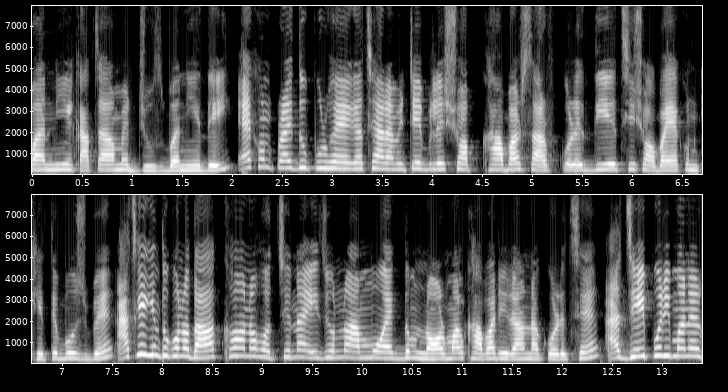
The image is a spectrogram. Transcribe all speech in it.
বানিয়ে কাঁচা আমের জুস বানিয়ে দেই। এখন প্রায় দুপুর হয়ে গেছে, আর আমি টেবিলে সব খাবার সার্ভ করে দিয়েছি, সবাই এখন খেতে বসবে। আজকে কিন্তু কোনো দাওয়াত খাওয়ানো হচ্ছে না, এই জন্য আম্মু একদম নর্মাল খাবারই রান্না করেছে। আর যেই পরিমাণের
